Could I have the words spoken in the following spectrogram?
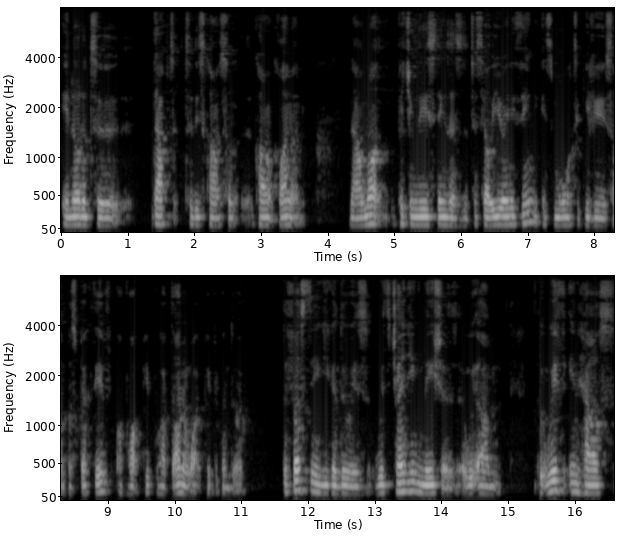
in order to adapt to this current current climate? Now, I'm not pitching these things as to sell you anything. It's more to give you some perspective of what people have done and what people can do. The first thing you can do is with changing niches, um, with in-house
